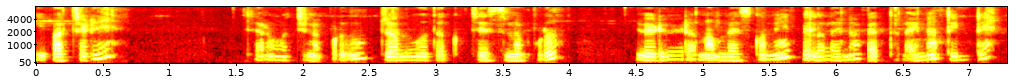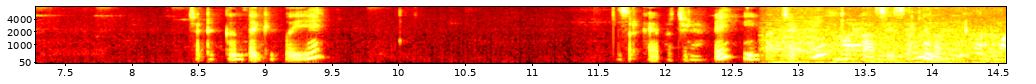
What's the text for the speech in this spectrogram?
ఈ పచ్చడి జ్వరం వచ్చినప్పుడు జలుబు దగ్గు చేసినప్పుడు వేడి వేడి అన్నం వేసుకొని పిల్లలైనా పెద్దలైనా తింటే చటుక్కని తగ్గిపోయి ఉసిరికాయ పచ్చడి అంటే ఈ పచ్చడిని కాసేసారి నిలబెట్టుకోండి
